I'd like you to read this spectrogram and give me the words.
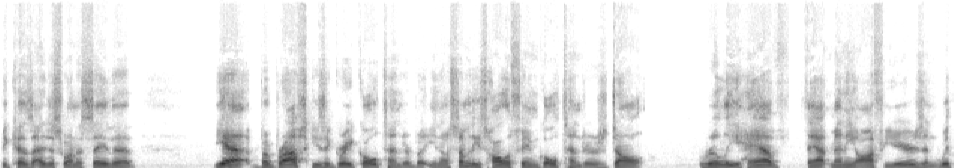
because I just want to say that, yeah, Bobrovsky's a great goaltender, but you know some of these Hall of Fame goaltenders don't really have that many off years, and with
